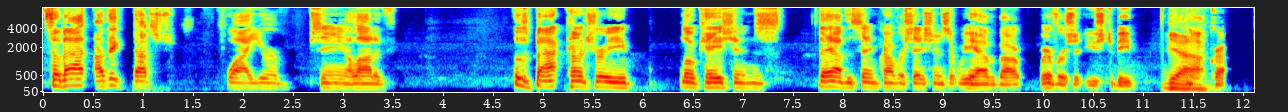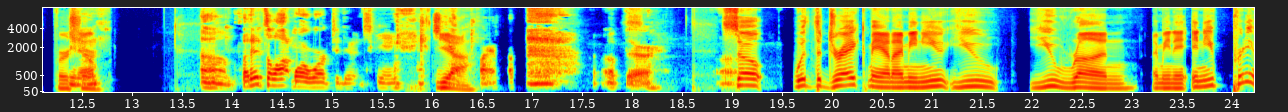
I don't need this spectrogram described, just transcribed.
so that i think that's why you're seeing a lot of those backcountry locations they have the same conversations that we have about rivers that used to be yeah not crowded for sure know? um, but it's a lot more work to do in skiing Yeah. up, up there So with the Drake man, I mean, you you you run. I mean, and you've pretty.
